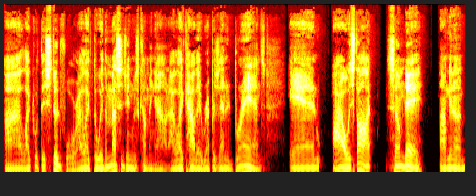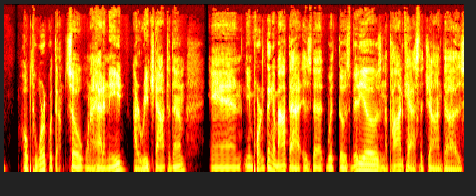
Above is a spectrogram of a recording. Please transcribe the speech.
I liked what they stood for. I liked the way the messaging was coming out. I liked how they represented brands. And I always thought someday I'm going to hope to work with them. So when I had a need, I reached out to them. And the important thing about that is that with those videos and the podcast that John does,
